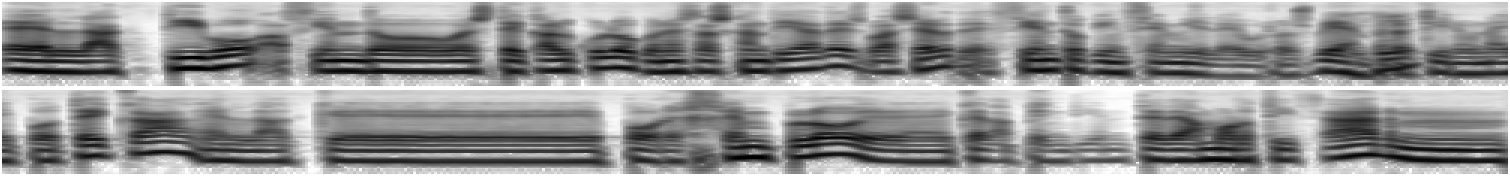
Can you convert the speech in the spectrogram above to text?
el activo, haciendo este cálculo con estas cantidades, va a ser de 115.000 euros. Bien, pero tiene una hipoteca en la que, por ejemplo, eh, queda pendiente de amortizar 20.000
